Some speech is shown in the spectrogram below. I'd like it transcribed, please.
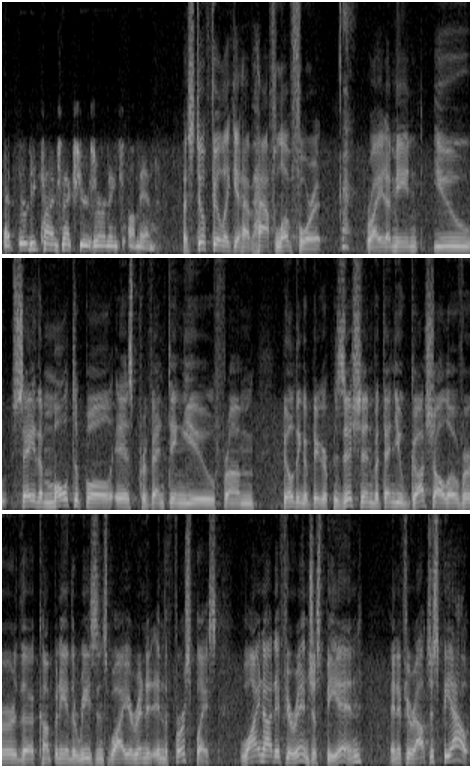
At 30 times next year's earnings, I'm in. I still feel like you have half love for it, right? I mean, you say the multiple is preventing you from building a bigger position, but then you gush all over the company and the reasons why you're in it in the first place. Why not, if you're in, just be in? And if you're out, just be out.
